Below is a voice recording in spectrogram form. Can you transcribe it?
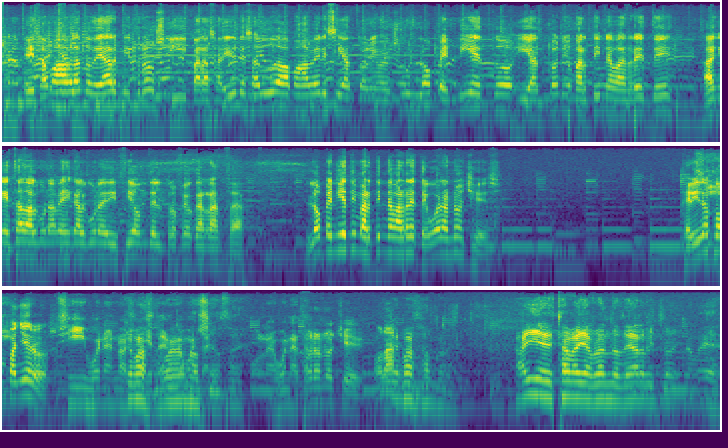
campaña. Estamos hablando de árbitros y para salir de esa duda vamos a ver si Antonio Jesús López Nieto y Antonio Martín Navarrete han estado alguna vez en alguna edición del Trofeo Carranza. López Nieto y Martín Navarrete, buenas noches. Queridos Sí. compañeros. Sí, buenas noches. ¿Qué pasa? tal? Buenas ¿Cómo noches. Hola, buenas tardes. Buenas noches. ¿Qué pasa, hombre? Ahí estabais hablando de árbitros y no veas.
